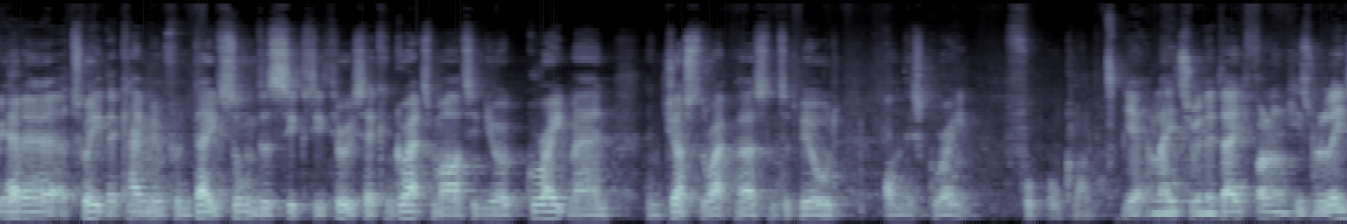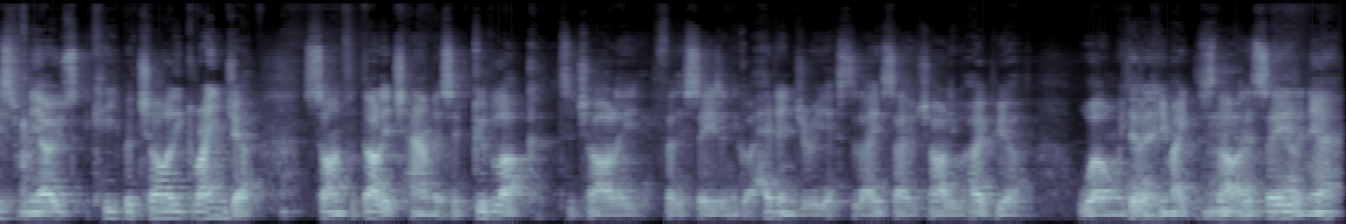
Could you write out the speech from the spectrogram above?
We had a, a tweet that came in from Dave Saunders, 63, said, Congrats, Martin, you're a great man and just the right person to build on this great football club. Yeah, and later in the day, following his release from the O's, keeper Charlie Grainger signed for Dulwich Hamlet. So good luck to Charlie for this season. He got a head injury yesterday, so Charlie, we hope you're well and we Did hope he? you make the start of the mm, yeah. season, yeah.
